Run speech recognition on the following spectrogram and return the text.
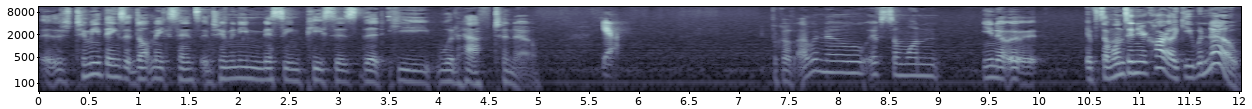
there's too many things that don't make sense and too many missing pieces that he would have to know. yeah Because I would know if someone, you know, uh, if someone's in your car, like you would know,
